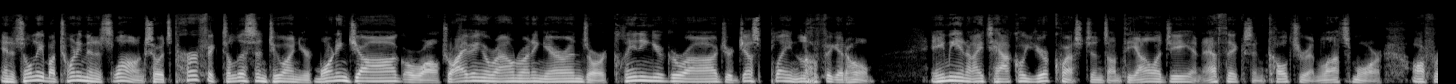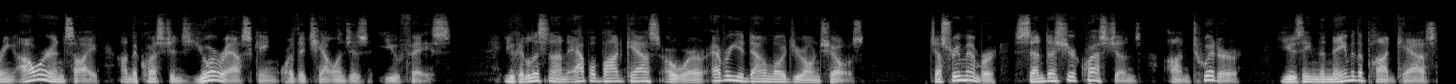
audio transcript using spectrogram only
and it's only about 20 minutes long, so it's perfect to listen to on your morning jog or while driving around running errands or cleaning your garage or just plain loafing at home. Amy and I tackle your questions on theology and ethics and culture and lots more, offering our insight on the questions you're asking or the challenges you face. You can listen on Apple Podcasts or wherever you download your own shows. Just remember, send us your questions on Twitter using the name of the podcast,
